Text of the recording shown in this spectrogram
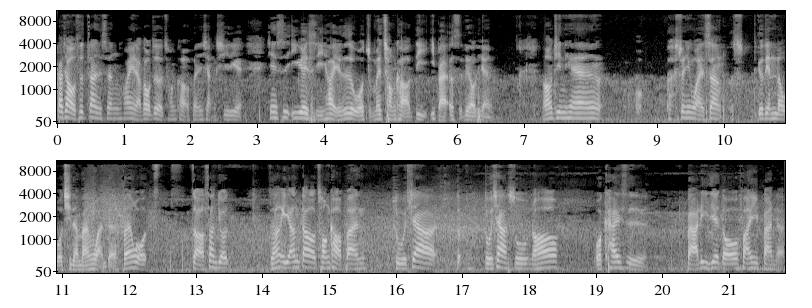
大家好，我是战生，欢迎来到我这个重考分享系列。今天是一月十一号，也是我准备重考的第一百二十六天。然后今天我最近晚上有点冷，我起得蛮晚的。反正我早上就早上一样到重考班读下读读下书，然后我开始把历届都翻一翻了。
